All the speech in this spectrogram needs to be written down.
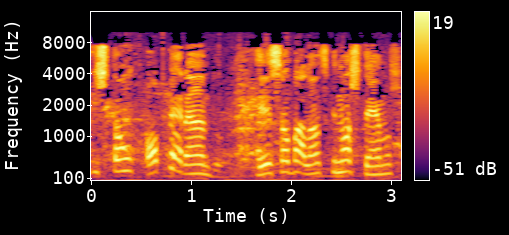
estão operando. Esse é o balanço que nós temos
